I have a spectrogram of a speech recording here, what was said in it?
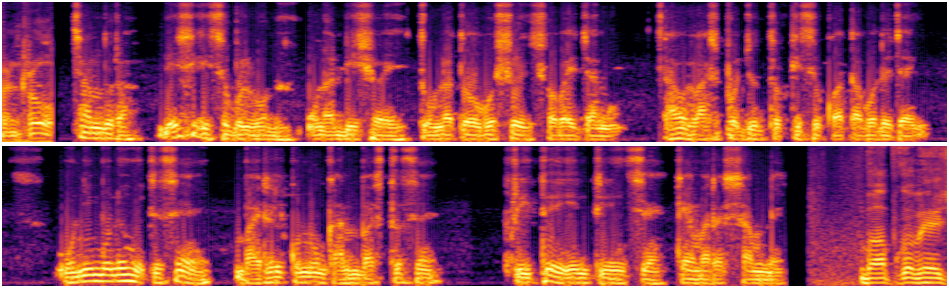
control চান্দুরা বেশি কিছু বলব না। ওনার বিষয়ে তোমরা তো অবশ্যই সবাই জানো। তাও লাস্ট পর্যন্ত কিছু কথা বলে যাই। উনি মনে হইতেছে ভাইরাল কোনো গান বাজতেছে। ফ্রিতে এন্ট্রি নিচ্ছে ক্যামেরার সামনে। বাপ কো ভেজ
